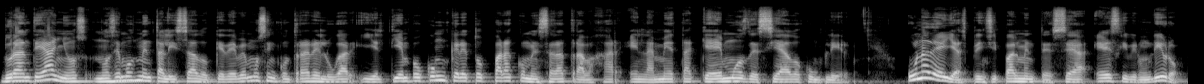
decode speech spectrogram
Durante años nos hemos mentalizado que debemos encontrar el lugar y el tiempo concreto para comenzar a trabajar en la meta que hemos deseado cumplir. Una de ellas principalmente sea escribir un libro.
